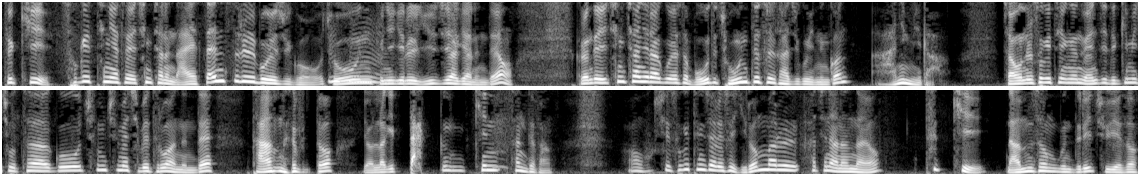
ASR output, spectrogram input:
특히 소개팅에서의 칭찬은 나의 센스를 보여주고 좋은 음흠. 분위기를 유지하게 하는데요. 그런데 이 칭찬이라고 해서 모두 좋은 뜻을 가지고 있는 건 아닙니다. 자, 오늘 소개팅은 왠지 느낌이 좋다고 춤추며 집에 들어왔는데 다음 날부터 연락이 딱 끊긴 상대방. 아, 혹시 소개팅 자리에서 이런 말을 하진 않았나요? 특히 남성분들이 주의해서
